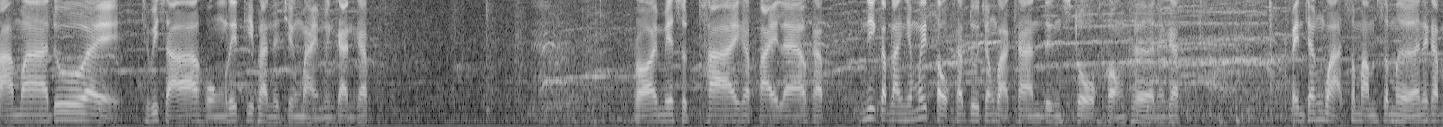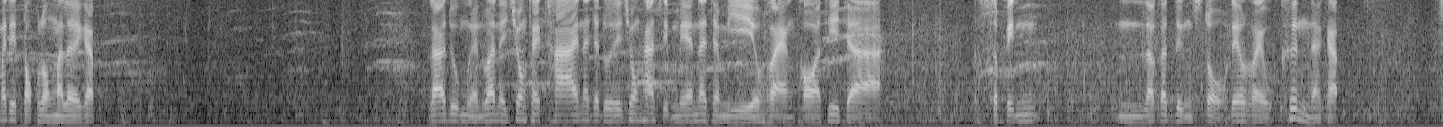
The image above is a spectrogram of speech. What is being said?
ตามมาด้วยชวิสาหงฤทธิพันในเชียงใหม่เหมือนกันครับร้อยเมตรสุดท้ายครับไปแล้วครับ นี่กำลังยังไม่ตกครับดูจังหวะการดึงสโตรกของเธอนะครับ เป็นจังหวะสม่ำเสมอนะครับไม่ได้ตกลงมาเลยครับ แล้วดูเหมือนว่าในช่วงท้ายๆ น่าจะดูในช่วง 50 เมตร น่าจะมีแรงพอที่จะสปินแล้วก็ดึงสโตรกได้เร็วขึ้นนะครับ ส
